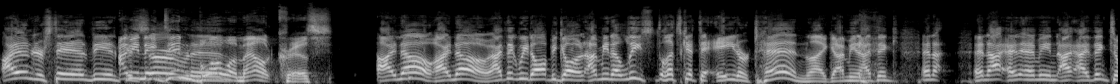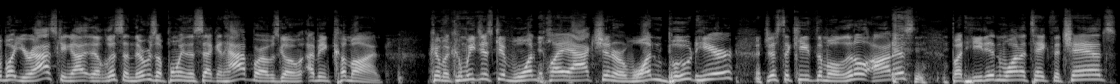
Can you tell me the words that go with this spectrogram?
I understand being. I mean, they didn't blow them out, Chris. I know, I know. I think we'd all be going. I mean, at least let's get to eight or ten. Like, I mean, I think, and I, and I, and I mean, I, I think to what you're asking. I listen. There was a point in the second half where I was going. I mean, come on. Come on, can we just give one play action or one boot here just to keep them a little honest? But he didn't want to take the chance.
